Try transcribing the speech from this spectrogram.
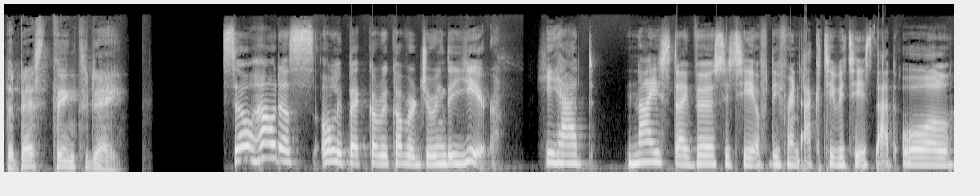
The best thing today. So, how does Olli-Pekka recover during the year? He had nice diversity of different activities that all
